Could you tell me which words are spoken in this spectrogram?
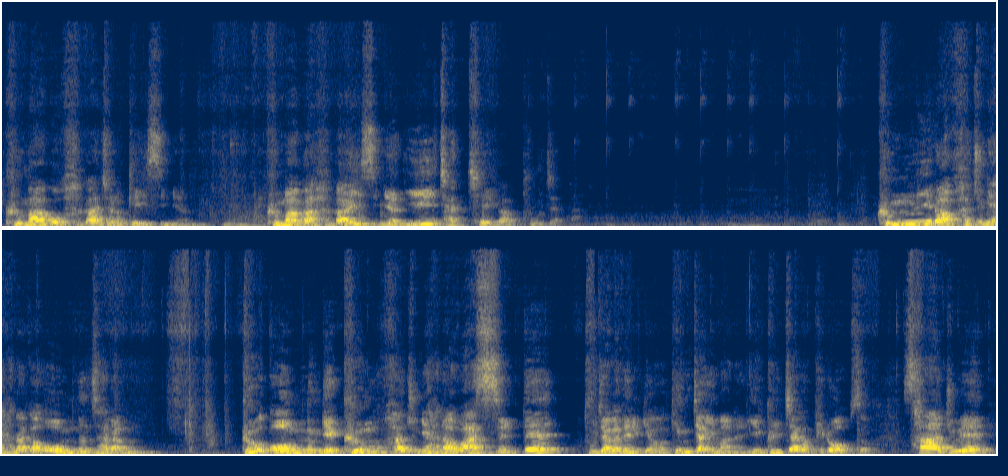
금하고 화가 저렇게 있으면 금화가 화가 있으면 이 자체가 부자다. 금이나 화 중에 하나가 없는 사람은 그 없는 게 금, 화 중에 하나 왔을 때 부자가 되는 경우가 굉장히 많아요. 이 글자가 필요 없어. 사주에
